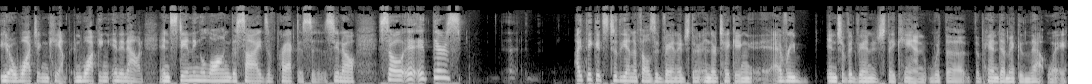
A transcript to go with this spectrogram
you know, watching camp and walking in and out and standing along the sides of practices, you know. So it, it, there's, I think it's to the NFL's advantage there, and they're taking every inch of advantage they can with the, the pandemic in that way.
